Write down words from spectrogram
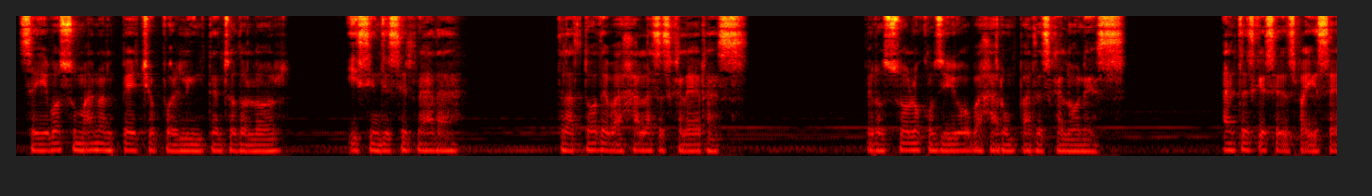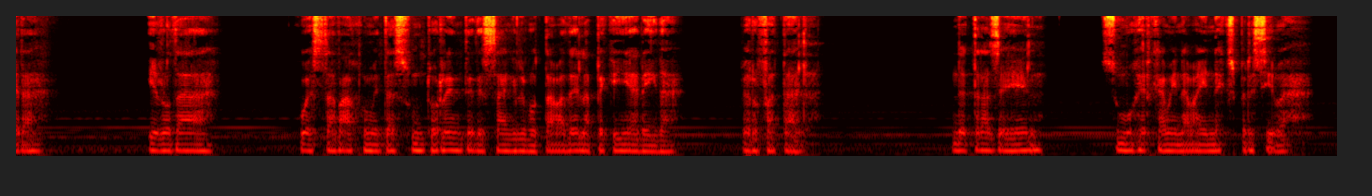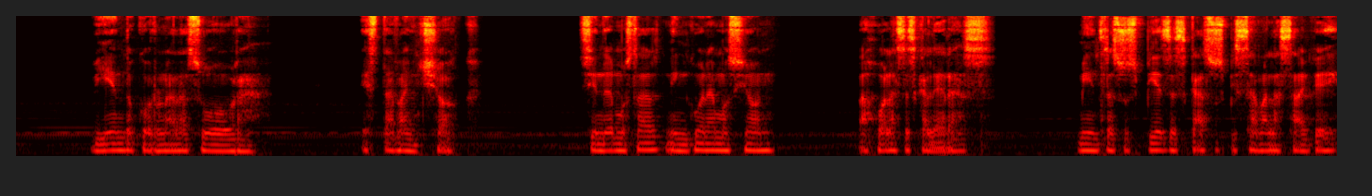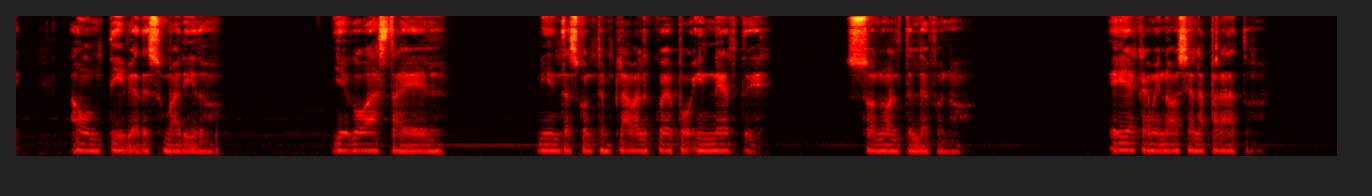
Se llevó su mano al pecho por el intenso dolor y sin decir nada, trató de bajar las escaleras, pero solo consiguió bajar un par de escalones antes que se desfalleciera y rodara cuesta abajo mientras un torrente de sangre botaba de la pequeña herida, pero fatal. Detrás de él, su mujer caminaba inexpresiva, viendo coronada su obra. Estaba en shock. Sin demostrar ninguna emoción, bajó las escaleras, mientras sus pies escasos pisaban la sangre aún tibia de su marido. Llegó hasta él. Mientras contemplaba el cuerpo inerte, sonó el teléfono. Ella caminó hacia el aparato,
